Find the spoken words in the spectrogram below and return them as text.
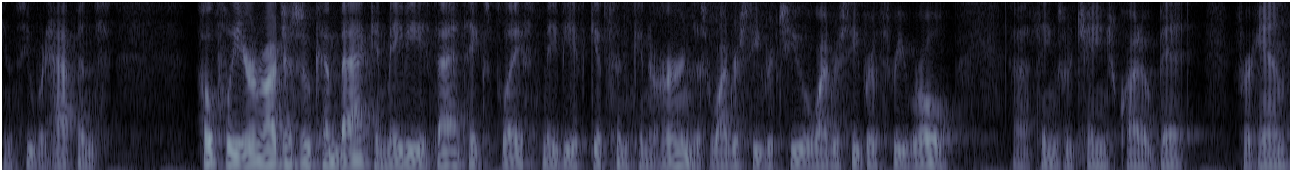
and see what happens. Hopefully, Aaron Rodgers will come back, and maybe if that takes place, maybe if Gipson can earn this wide receiver two or wide receiver three role, uh, things would change quite a bit for him.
